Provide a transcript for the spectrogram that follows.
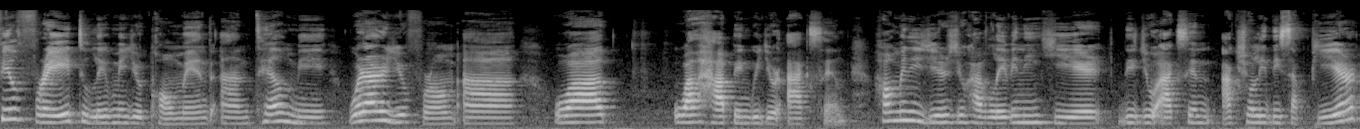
Feel free to leave me your comment and tell me where are you from. Uh, what what happened with your accent? How many years you have living in here? Did your accent actually disappear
